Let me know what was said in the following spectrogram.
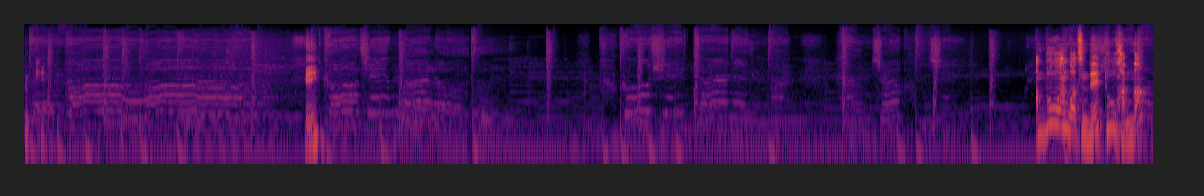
이렇게 오케이 안 보고 간거 같은데? 보고 갔나?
